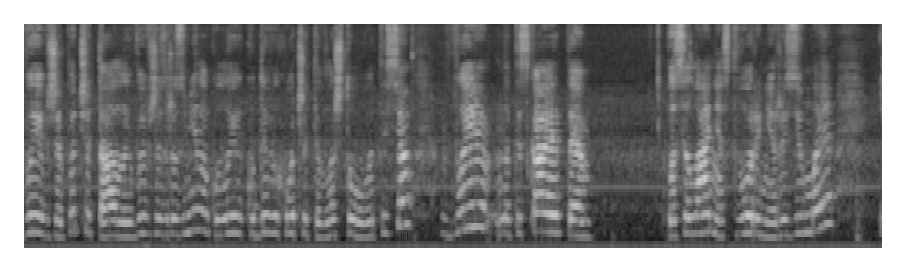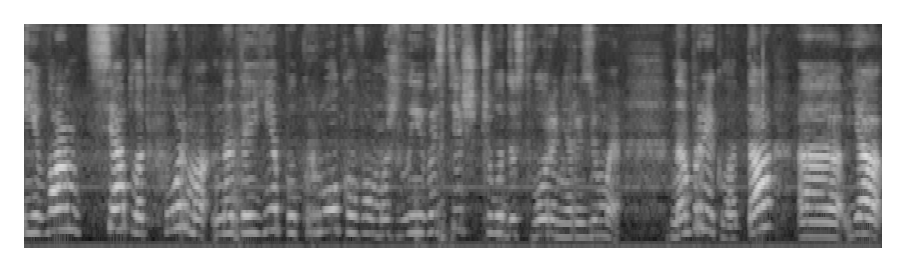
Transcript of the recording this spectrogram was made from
ви вже почитали, ви вже зрозуміли, коли, куди ви хочете влаштовуватися, ви натискаєте посилання створення резюме, і вам ця платформа надає покроково можливості щодо створення резюме. Наприклад, та, е, я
